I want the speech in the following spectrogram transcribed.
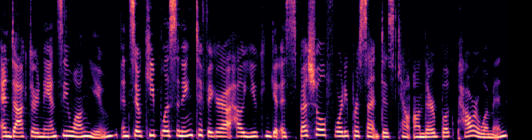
and Dr. Nancy Wang Yuen. And so keep listening to figure out how you can get a special 40% discount on their book, Power Woman,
